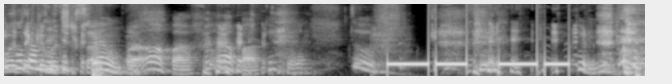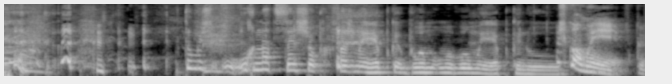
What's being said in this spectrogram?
acabou- voltamos acabou a a esta discussão. Pá? Oh, pá, oh, pá, o que é que é? Tu. Então, mas o Renato Sanches só porque faz uma época, boa- uma boa uma época no. Mas qual é a época?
